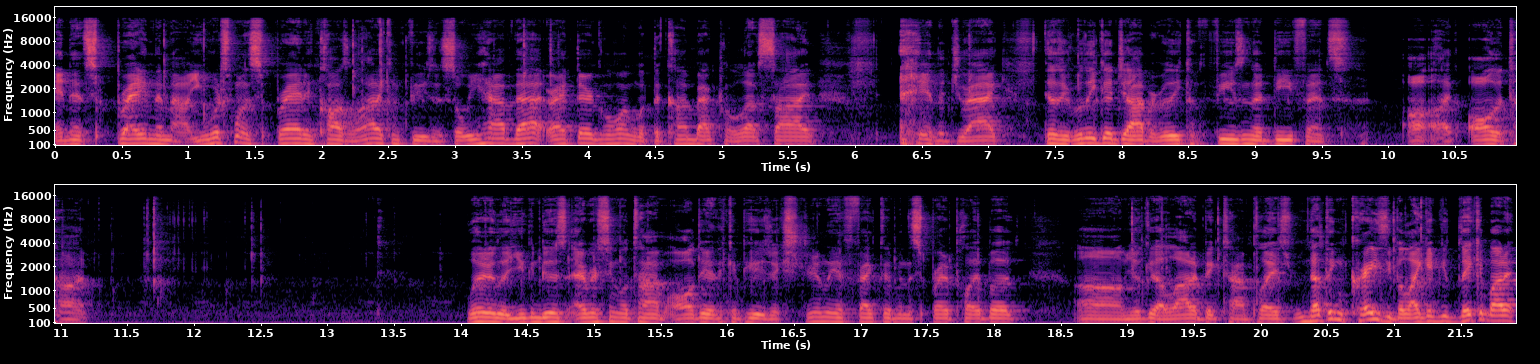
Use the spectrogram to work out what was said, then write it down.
and then spreading them out. You just want to spread and cause a lot of confusion. So when you have that right there going with the comeback to the left side and the drag, does a really good job of really confusing the defense all, like all the time. Literally, you can do this every single time all day. The computer is extremely effective in the spread playbook. Um, you'll get a lot of big time plays. Nothing crazy, but like if you think about it,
